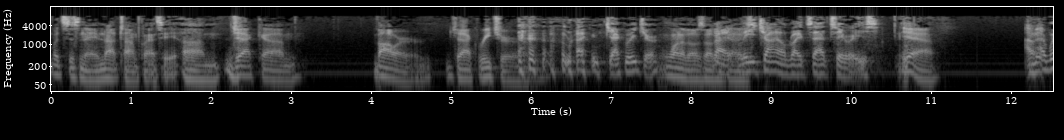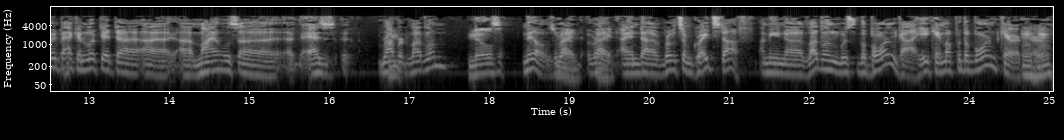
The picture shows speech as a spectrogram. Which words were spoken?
what's his name? Not Tom Clancy. Um, Jack, um, Bauer, Jack Reacher. right, Jack Reacher. One of those other right. guys. Lee Child writes that series. Yeah. I, I went back and looked at uh, uh, uh, Miles uh, as Robert Ludlum. Mills. Mills, right, right, right. and uh, wrote some great stuff. I mean, uh, Ludlum was the Bourne guy. He came up with the Bourne character Mhm.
